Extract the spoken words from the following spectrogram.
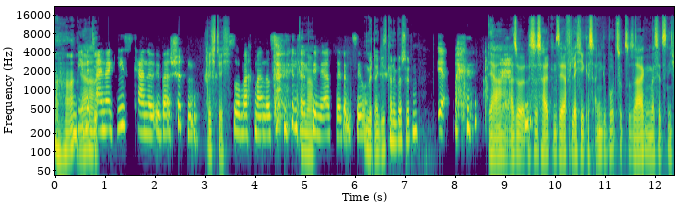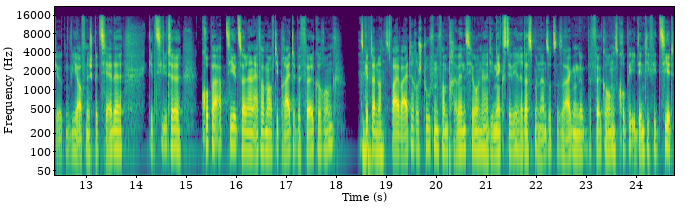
Aha. Wie ja. mit einer Gießkanne überschütten. Richtig. So macht man das in der genau. Primärprävention. Mit einer Gießkanne überschütten? Ja. Ja, also das ist halt ein sehr flächiges Angebot sozusagen, was jetzt nicht irgendwie auf eine spezielle gezielte Gruppe abzielt, sondern einfach mal auf die breite Bevölkerung. Es gibt dann noch zwei weitere Stufen von Prävention. Ja, die nächste wäre, dass man dann sozusagen eine Bevölkerungsgruppe identifiziert,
